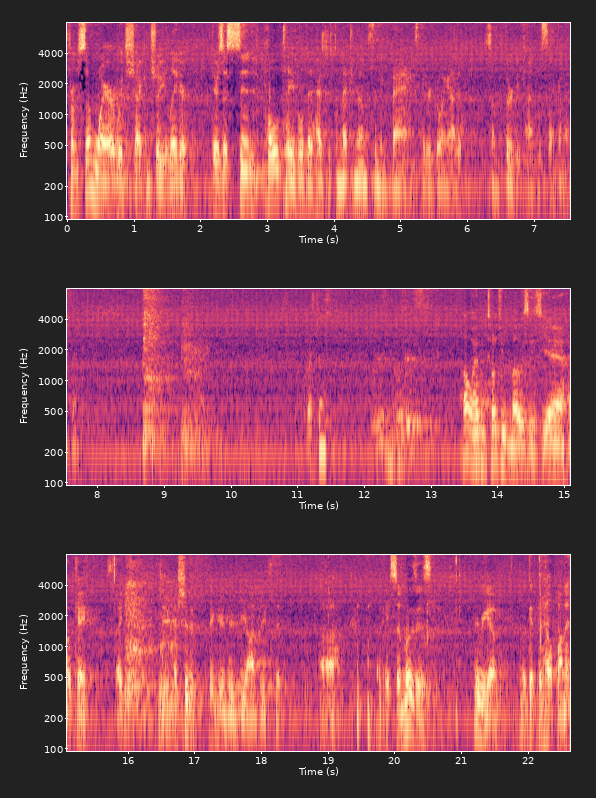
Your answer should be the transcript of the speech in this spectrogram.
from somewhere, which I can show you later, there's a send poll table that has just a metronome sending bangs that are going out at some 30 times a second, I think. Questions? What is Moses? Oh, I haven't told you Moses. Yeah, okay. I, I should have figured there'd be objects that. Uh, okay, so Moses. Here we go. We'll get the help on it.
